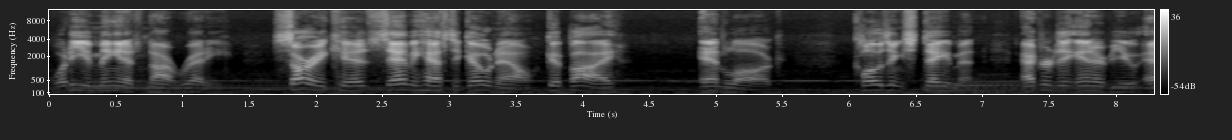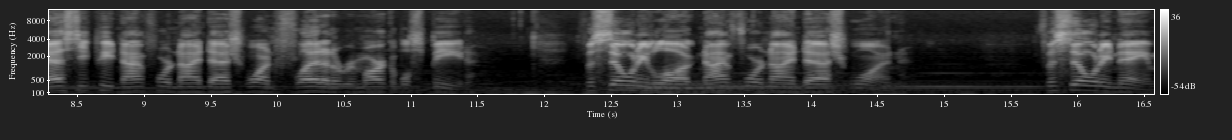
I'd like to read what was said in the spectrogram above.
What do you mean it's not ready? Sorry kids, Sammy has to go now. Goodbye. End log. Closing statement. After the interview, SCP-949-1 fled at a remarkable speed. Facility Log 949-1 Facility Name:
